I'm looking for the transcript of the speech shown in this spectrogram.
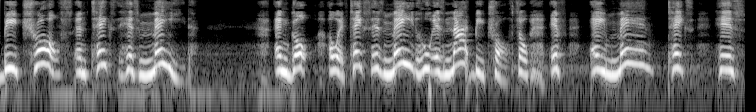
betroths and takes his maid and go, oh, it takes his maid who is not betrothed. So if a man takes his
